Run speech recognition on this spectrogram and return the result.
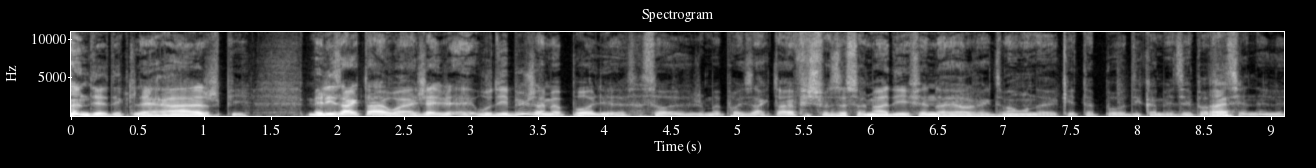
Ouais. d'éclairage. Puis... Mais les acteurs, ouais. Au début, j'aimais pas les, ça, j'aimais pas les acteurs. Puis je faisais seulement des films, d'ailleurs, avec du monde euh, qui n'était pas des comédiens professionnels.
